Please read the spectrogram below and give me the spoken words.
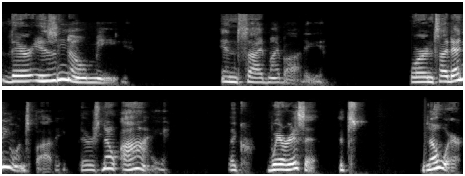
there is no me inside my body or inside anyone's body. There's no I. Like, where is it? It's nowhere.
